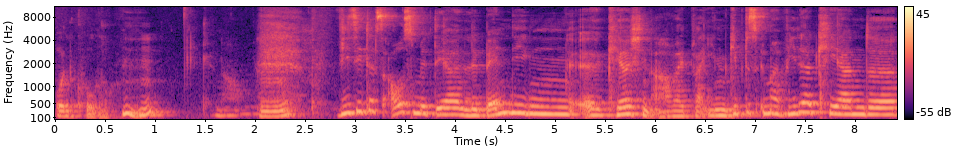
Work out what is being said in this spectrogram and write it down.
und Kono. Mhm. Genau. Mhm. Wie sieht das aus mit der lebendigen äh, Kirchenarbeit bei Ihnen? Gibt es immer wiederkehrende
